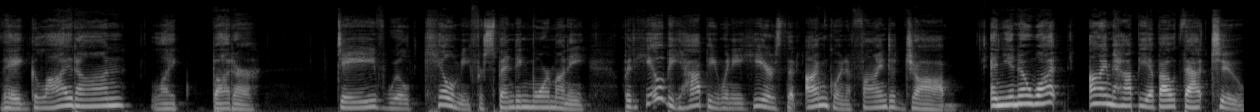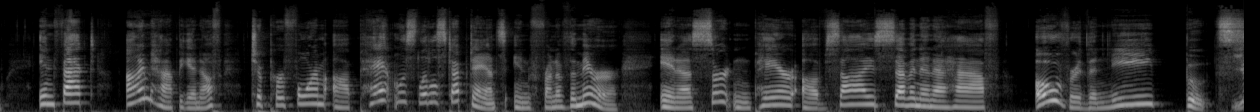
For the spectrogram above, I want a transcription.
They glide on like butter. Dave will kill me for spending more money, but he'll be happy when he hears that I'm going to find a job. And you know what? I'm happy about that too. In fact, I'm happy enough to perform a pantless little step dance in front of the mirror in a certain pair of size seven and a half over the knee boots.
